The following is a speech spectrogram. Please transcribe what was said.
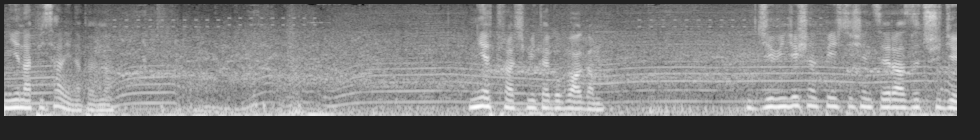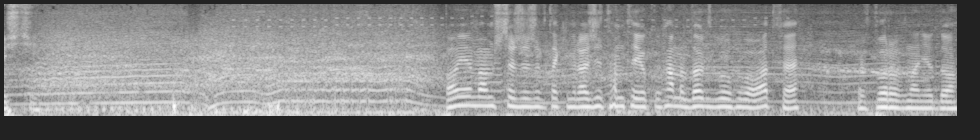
nie napisali na pewno. Nie trać mi tego, błagam. 95 tysięcy razy 30. Powiem wam szczerze, że w takim razie tamte Yokohama Dogs było chyba łatwe w porównaniu do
